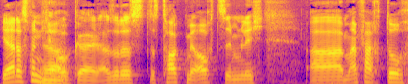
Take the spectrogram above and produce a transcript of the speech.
Ja, das finde ich Ja. auch geil. Also das, das taugt mir auch ziemlich. Ähm, einfach durch,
